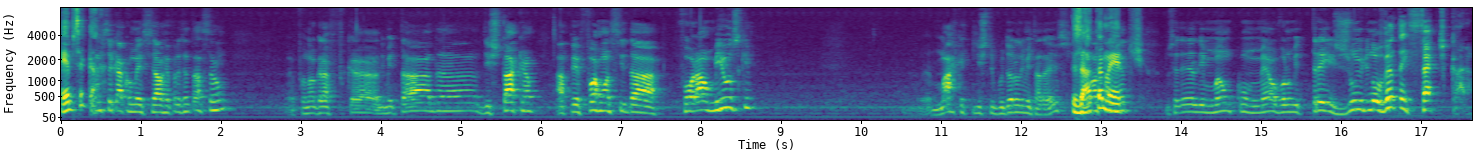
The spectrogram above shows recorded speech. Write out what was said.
MCK. MCK Comercial Representação. Fonográfica Limitada. Destaca a performance da Foral Music. Marketing Distribuidora Limitada, é isso? Exatamente. O CD Limão com Mel, volume 3, junho de 97, cara.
